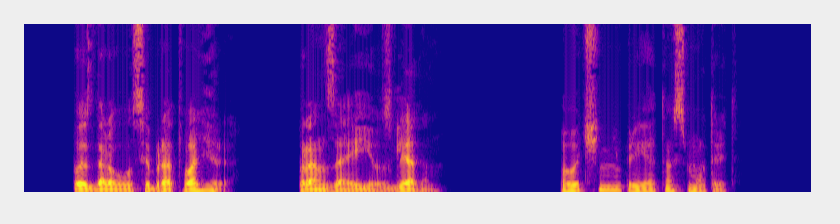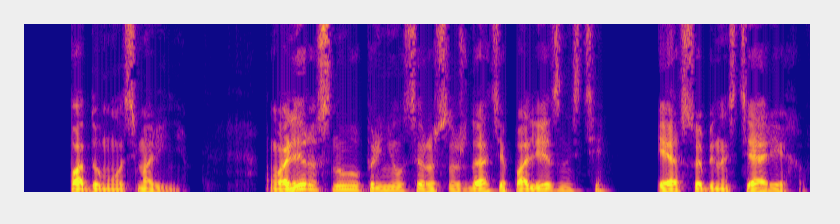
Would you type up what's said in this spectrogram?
— поздоровался брат Валера, пронзая ее взглядом. «Очень неприятно смотрит», — подумалась Марине. Валера снова принялся рассуждать о полезности и особенности орехов,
